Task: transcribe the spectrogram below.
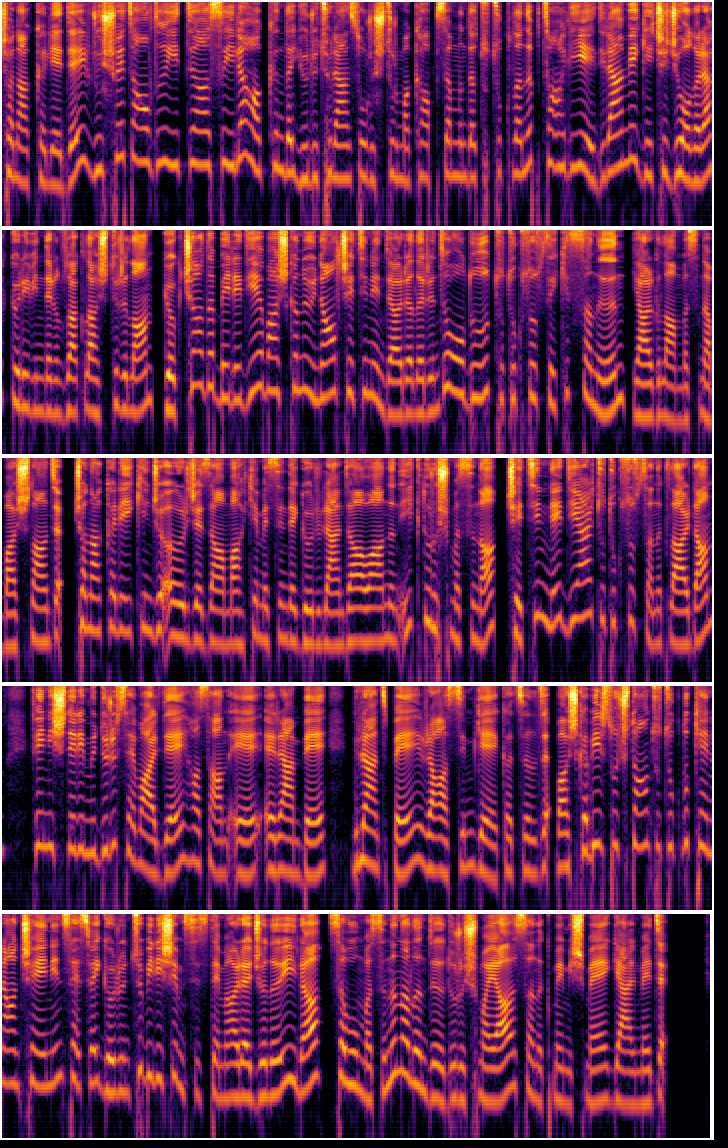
Çanakkale'de rüşvet aldığı iddiasıyla hakkında yürütülen soruşturma kapsamında tutuklanıp tahliye edilen ve geçici olarak görevinden uzaklaştırılan Gökçeada Belediye Başkanı Ünal Çetin'in de aralarında olduğu tutuksuz 8 sanığın yargılanmasına başlandı. Çanakkale 2. Ağır Ceza Mahkemesi'nde görülen davanın ilk duruşmasına Çetin'le diğer tutuksuz sanıklardan Fen İşleri Müdürü Seval D, Hasan E, Eren B, Bülent B, Rasim G katıldı. Başka bir suçtan tutuklu Kenan Ç'nin ses ve görüntü bilişim sistemi aracılığıyla savunmasının alındığı duruşmaya sanık Memişme gelmedi.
